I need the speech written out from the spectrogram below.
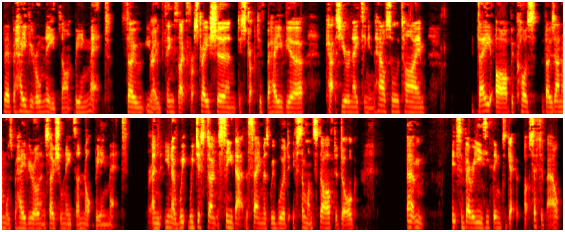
their behavioral needs aren't being met. So, you right. know, things like frustration, destructive behavior, cats urinating in the house all the time, they are because those animals' behavioral and social needs are not being met. Right. And, you know, we, we just don't see that the same as we would if someone starved a dog. Um, it's a very easy thing to get upset about,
